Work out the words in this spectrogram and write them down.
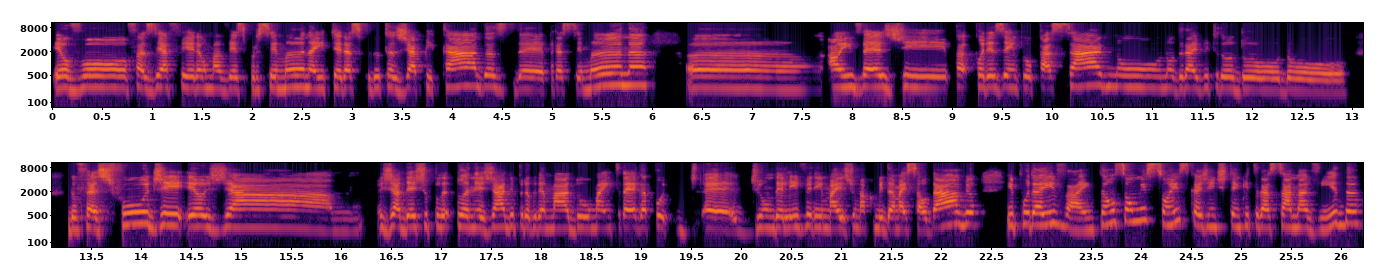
eu vou fazer a feira uma vez por semana e ter as frutas já picadas é, para a semana. Uh, ao invés de, por exemplo, passar no, no drive-thru do, do, do, fast food, eu já, já deixo planejado e programado uma entrega por, é, de um delivery mais de uma comida mais saudável e por aí vai. Então, são missões que a gente tem que traçar na vida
